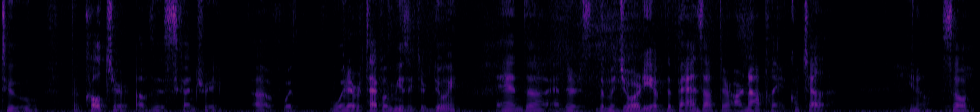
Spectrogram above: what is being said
to the culture of this country of with whatever type of music they're doing. And uh, and there's the majority of the bands out there are not playing Coachella you know mm-hmm. so mm-hmm.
